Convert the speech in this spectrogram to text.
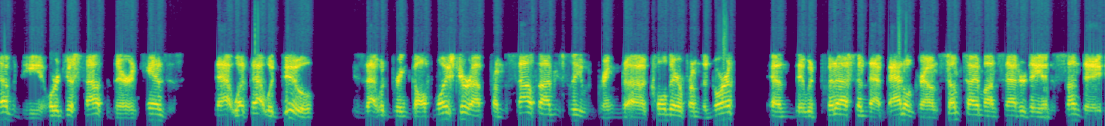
70 or just south of there in Kansas. That what that would do is that would bring Gulf moisture up from the south. Obviously, it would bring uh, cold air from the north, and they would put us in that battleground sometime on Saturday into Sunday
